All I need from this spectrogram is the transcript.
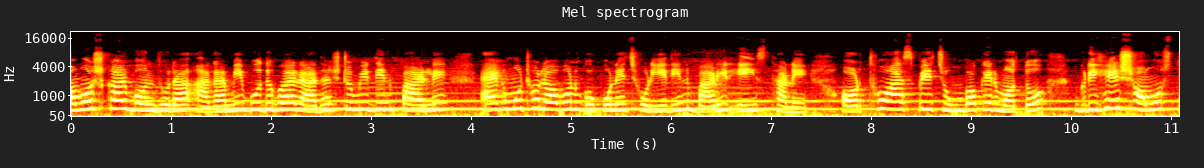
নমস্কার বন্ধুরা, আগামী বুধবার রাধাষ্টমীর দিন পারলে এক মুঠো লবণ গোপনে ছড়িয়ে দিন বাড়ির এই স্থানে। অর্থ আসবে চুম্বকের মতো, গৃহের সমস্ত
